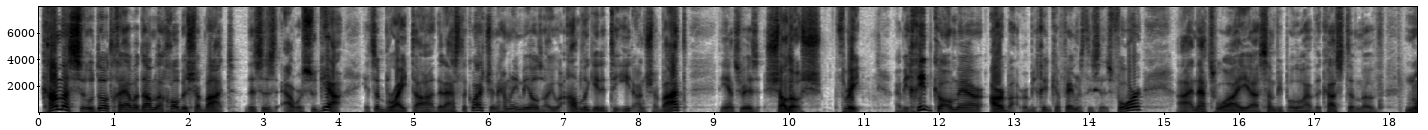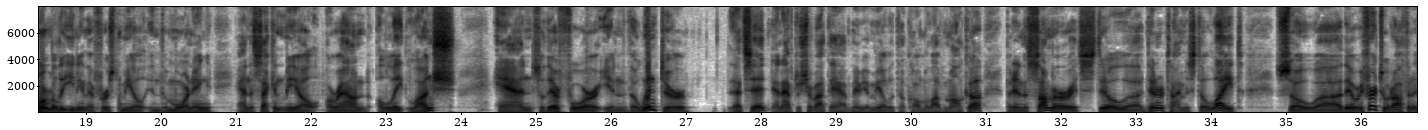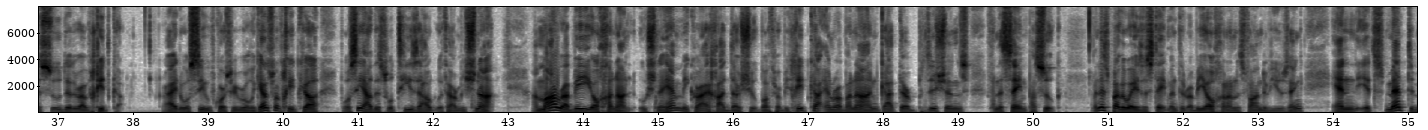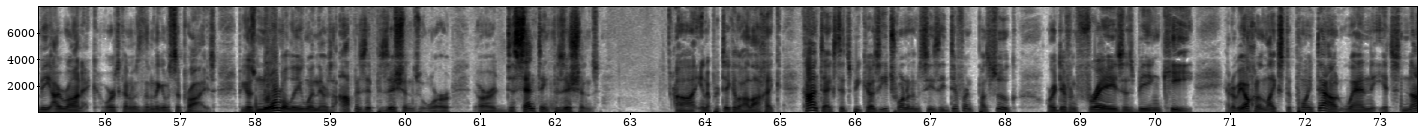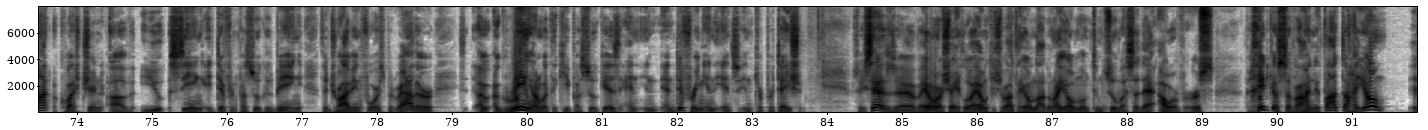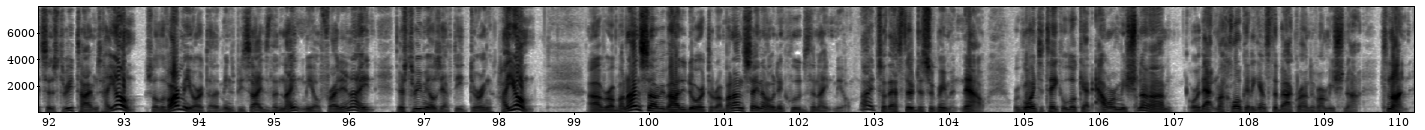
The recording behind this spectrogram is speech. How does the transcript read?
Kama seudot chayav adam lachol b'Shabbat. This is our sugya. It's a brayta that asks the question: How many meals are you obligated to eat on Shabbat? The answer is shalosh. Three. Rabbi Chidka Omer Arba. Rabbi Chidka famously says four, uh, and that's why uh, some people who have the custom of normally eating their first meal in the morning and the second meal around a late lunch, and so therefore in the winter that's it. And after Shabbat, they have maybe a meal that they'll call Melaveh Malka. But in the summer, it's still uh, dinner time is still light, so uh, they'll refer to it often as Suda Rav Chidka. Right? We'll see. Of course, we rule against Rav Chidka, but we'll see how this will tease out with our Mishnah. Amar Rabbi Yochanan, Ushnehem Mikra Echad Darshu. Both Rabbi Chidka and Rabbanan got their positions from the same pasuk. And this, by the way, is a statement that Rabbi Yochanan is fond of using, and it's meant to be ironic, or it's kind of something of a surprise, because normally when there's opposite positions or or dissenting positions, uh, in a particular halachic context, it's because each one of them sees a different pasuk or a different phrase as being key. And Rabbi Yochanan likes to point out when it's not a question of you seeing a different pasuk as being the driving force, but rather agreeing on what the key pasuk is and, in, and differing in its interpretation. So he says, uh, our verse, it says three times Hayom. So Levar Miyorta, that means besides the night meal, Friday night, there's three meals you have to eat during Hayom. Uh, Rabbanan Savi Bahadidorta. Rabbanan say no, it includes the night meal. All right, so that's their disagreement. Now, we're going to take a look at our Mishnah, or that machloket against the background of our Mishnah. Tanan.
